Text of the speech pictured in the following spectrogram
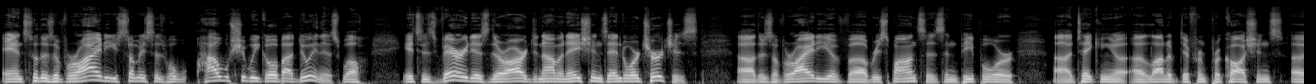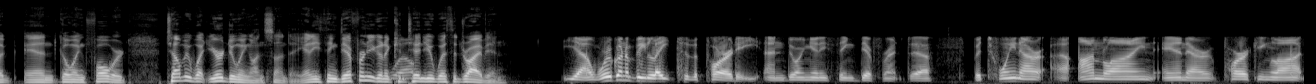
And so there's a variety. Somebody says, "Well, how should we go about doing this?" Well, it's as varied as there are denominations and or churches. Uh, there's a variety of uh, responses, and people are uh, taking a, a lot of different precautions uh, and going forward. Tell me what you're doing on Sunday. Anything different? You're going to Well- continue with the drive-in? Yeah, we're going to be late to the party and doing anything different. Between our uh, online and our parking lot,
